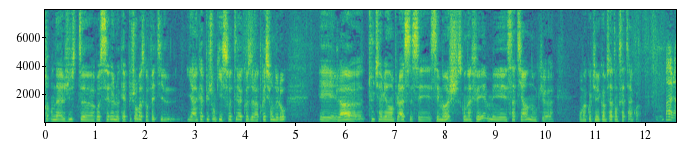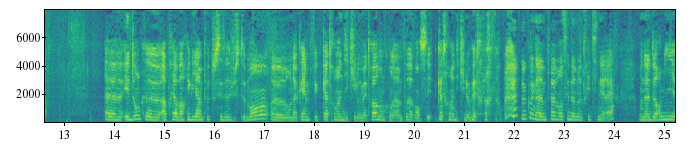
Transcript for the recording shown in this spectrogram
On a juste resserré le capuchon parce qu'en fait il, il y a un capuchon qui sautait à cause de la pression de l'eau. Et là euh, tout tient bien en place. C'est moche ce qu'on a fait, mais ça tient. Donc euh, on va continuer comme ça tant que ça tient quoi. Voilà. Euh, et donc, euh, après avoir réglé un peu tous ces ajustements, on a quand même fait 90 km/h, donc on a un peu avancé. 90 km, pardon. donc on a un peu avancé dans notre itinéraire. On a dormi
